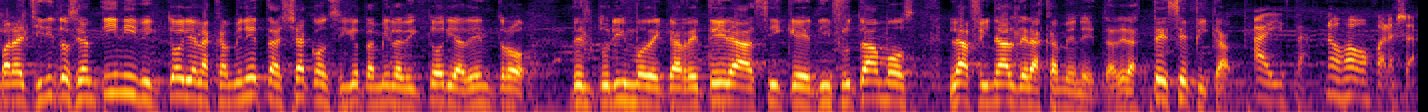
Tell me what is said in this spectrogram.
Para el Chinito Santini, victoria en las camionetas. Ya consiguió también la victoria dentro del turismo de carretera. Así que disfrutamos la final de las camionetas, de las TC Pickup. Ahí está, nos vamos para allá.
